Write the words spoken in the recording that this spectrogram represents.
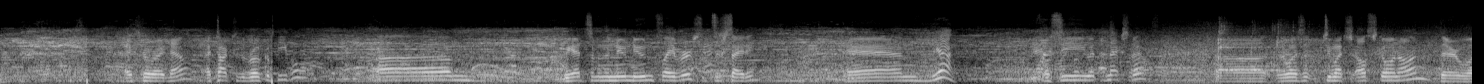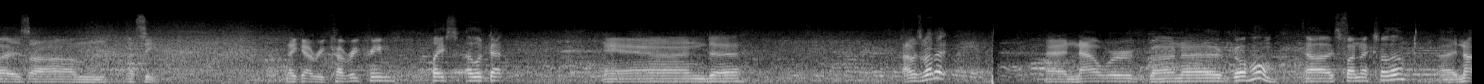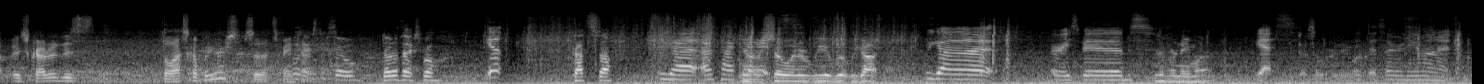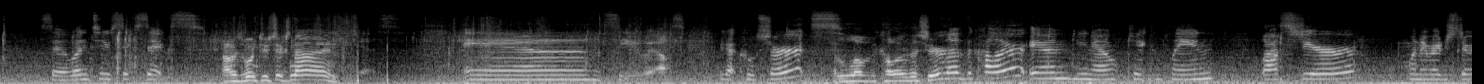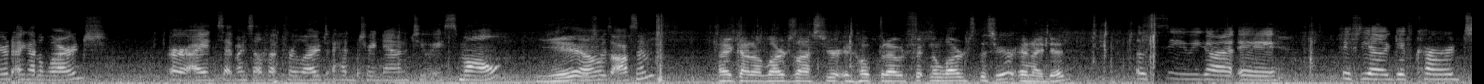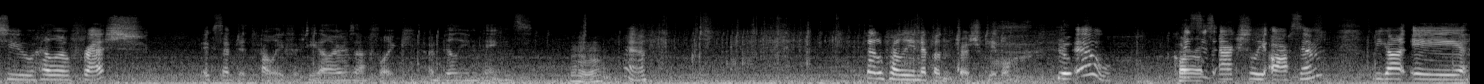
expo right now. I talked to the Roca people. Um, we had some of the new Nuun flavors. It's exciting. And yeah, we'll see you at the next one. Uh, there wasn't too much else going on. There was, um, let's see, like a recovery cream place I looked at, and uh, that was about it. And now we're gonna go home. Uh, it's fun expo though. Uh, not as crowded as the last couple years, so that's fantastic. So done with expo. Yep. Got stuff. We got our package. Yeah, show what we what we got. We got erase bibs. Does it have our name on it? Yes. It does have our name on it. does have our name on it. So one two six six. I was one two six nine. Yes. And let's see what else. We got cool shirts. I love the color this year. Love the color and you know, can't complain. Last year when I registered I got a large. Or I had set myself up for a large. I had to trade down to a small, Yeah. which was awesome. I got a large last year and hoped that I would fit in a large this year, and I did. See, we got a $50 gift card to HelloFresh. Except it's probably $50 off like a billion things. I don't know. Yeah. That'll probably end up on the treasure table. Yep. Oh, Car this is actually awesome. We got a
